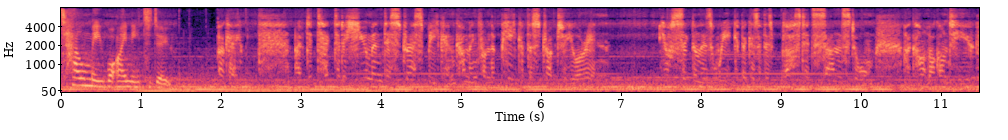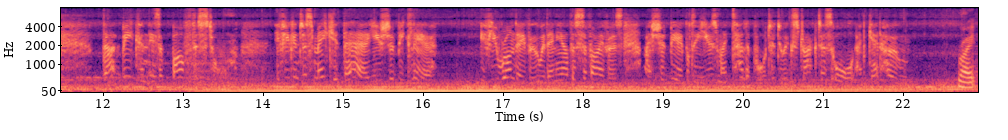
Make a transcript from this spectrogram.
tell me what I need to do. Okay. I've detected a human distress beacon coming from the peak of the structure you're in. Your signal is weak because of this blasted sandstorm. I can't log on to you. That beacon is above the storm. If you can just make it there, you should be clear. If you rendezvous with any other survivors, I should be able to use my teleporter to extract us all and get home. Right.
